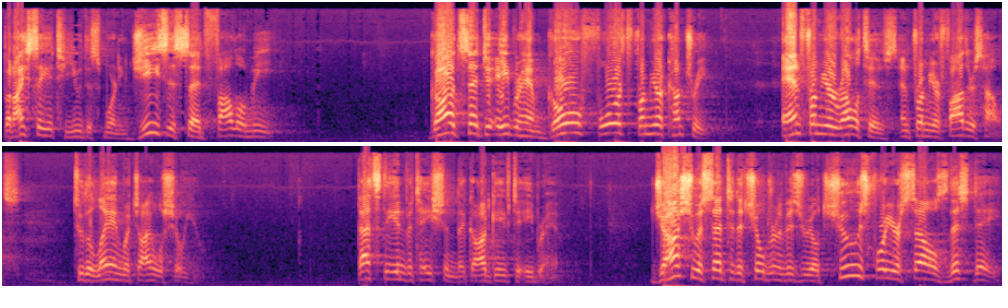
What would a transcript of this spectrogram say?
but I say it to you this morning. Jesus said, Follow me. God said to Abraham, Go forth from your country and from your relatives and from your father's house to the land which I will show you. That's the invitation that God gave to Abraham. Joshua said to the children of Israel, Choose for yourselves this day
